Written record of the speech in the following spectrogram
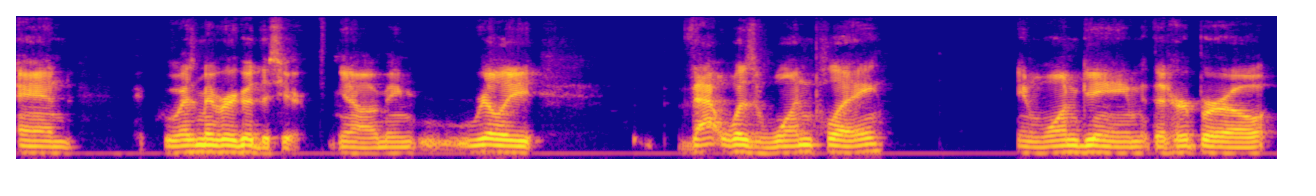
and who hasn't been very good this year. You know, I mean, really, that was one play in one game that hurt Burrow,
